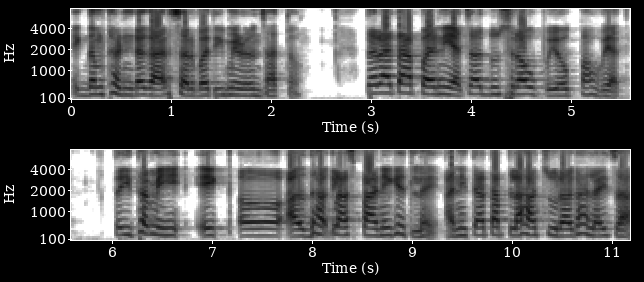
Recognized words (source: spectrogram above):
एकदम थंडगार सरबतही मिळून जातं. तर आता आपण याचा दुसरा उपयोग पाहूयात. तर इथं मी एक अर्धा ग्लास पाणी घेतलं आहे आणि त्यात आपला हा चुरा घालायचा.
